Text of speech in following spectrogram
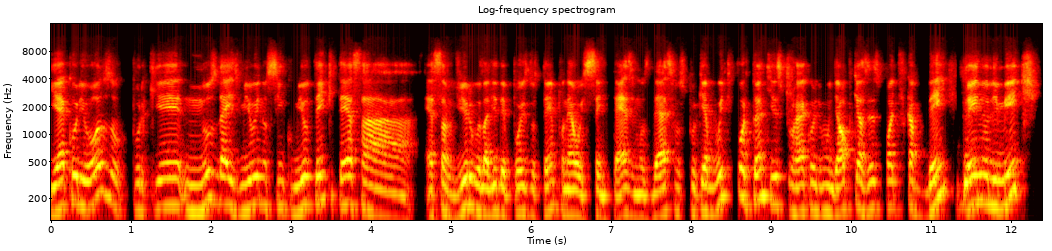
E é curioso porque nos 10 mil e nos 5 mil tem que ter essa, essa vírgula ali depois do tempo, né? Os centésimos, décimos, porque é muito importante isso para o recorde mundial, porque às vezes pode ficar bem, bem no limite.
